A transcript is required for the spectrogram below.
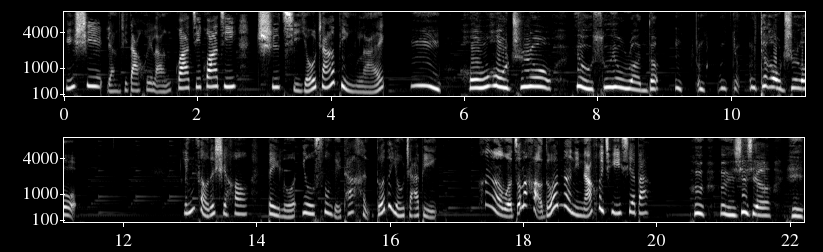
于是，两只大灰狼呱唧呱唧吃起油炸饼来。嗯，好好吃哦，又酥又软的，嗯嗯嗯嗯，太好吃了。临走的时候，贝罗又送给他很多的油炸饼。哼，我做了好多呢，你拿回去一些吧。呵，谢谢啊，嘿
